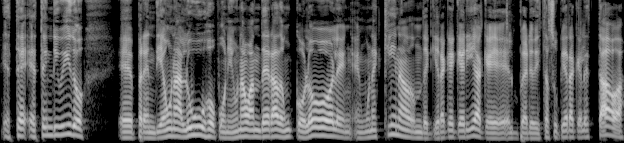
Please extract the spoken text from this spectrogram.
Este, este individuo eh, prendía una luz o ponía una bandera de un color en, en una esquina donde quiera que quería que el periodista supiera que él estaba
